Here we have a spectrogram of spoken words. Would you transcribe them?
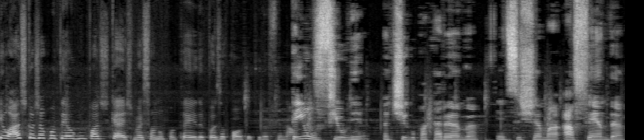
Eu acho que eu já contei algum podcast, mas se eu não contei, depois eu conto aqui no final. Tem um filme antigo pra caramba, ele se chama A Fenda.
